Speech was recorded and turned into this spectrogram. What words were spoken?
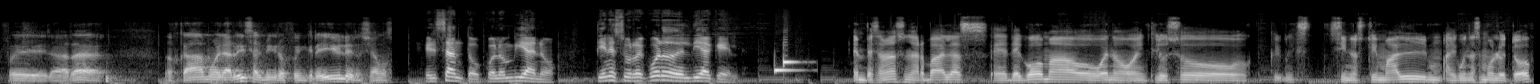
Fue, la verdad, nos cagamos de la risa, el micro fue increíble, nos llevamos. El santo colombiano tiene su recuerdo del día aquel. Empezaron a sonar balas eh, de goma o bueno, incluso, si no estoy mal, algunas molotov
